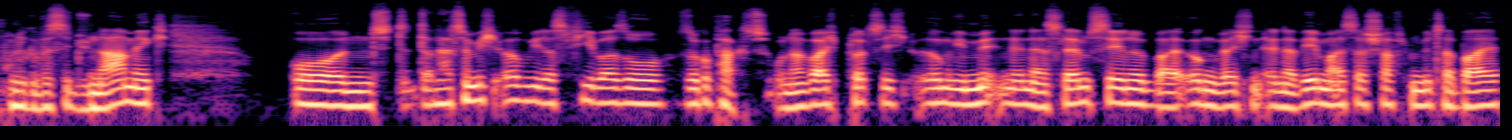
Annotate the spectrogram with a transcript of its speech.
und eine gewisse Dynamik. Und dann hatte mich irgendwie das Fieber so, so gepackt. Und dann war ich plötzlich irgendwie mitten in der Slam-Szene bei irgendwelchen NRW-Meisterschaften mit dabei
